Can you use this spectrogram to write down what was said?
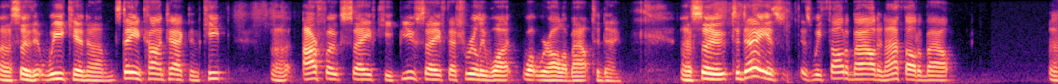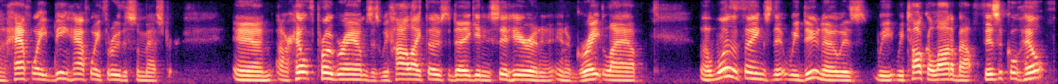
uh, so that we can um, stay in contact and keep uh, our folks safe, keep you safe. That's really what what we're all about today. Uh, so today, as as we thought about, and I thought about uh, halfway being halfway through the semester, and our health programs, as we highlight those today, getting to sit here in a, in a great lab. Uh, one of the things that we do know is we we talk a lot about physical health,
